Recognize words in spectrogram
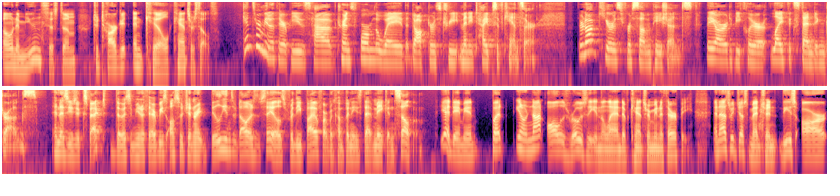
own immune system to target and kill cancer cancer cells. Cancer immunotherapies have transformed the way that doctors treat many types of cancer. They're not cures for some patients. They are, to be clear, life extending drugs. And as you'd expect, those immunotherapies also generate billions of dollars of sales for the biopharma companies that make and sell them. Yeah, Damian, but, you know, not all is rosy in the land of cancer immunotherapy. And as we just mentioned, these are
